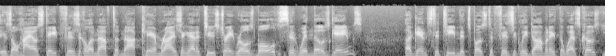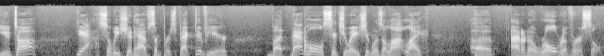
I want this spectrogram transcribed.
is Ohio State physical enough to knock Cam Rising out of two straight Rose Bowls and win those games against a team that's supposed to physically dominate the West Coast, Utah? Yeah, so we should have some perspective here. But that whole situation was a lot like, uh, I don't know, role reversal.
